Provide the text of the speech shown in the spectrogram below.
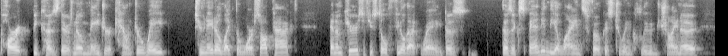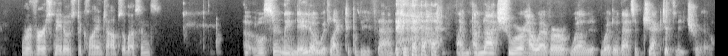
part because there's no major counterweight to NATO like the Warsaw Pact. And I'm curious if you still feel that way. Does does expanding the alliance focus to include China reverse NATO's decline to obsolescence? Uh, well, certainly NATO would like to believe that. I'm, I'm not sure, however, well, whether that's objectively true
